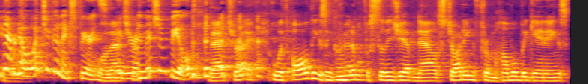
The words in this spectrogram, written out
You never know what you're to experience well, when you're right. in the mission field. that's right. With all these incredible facilities you have now, starting from humble beginnings,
